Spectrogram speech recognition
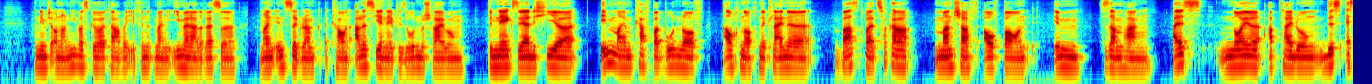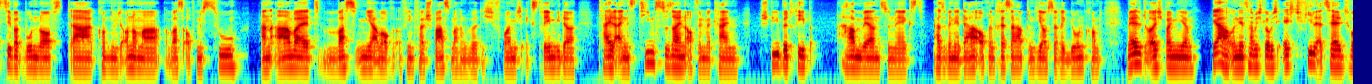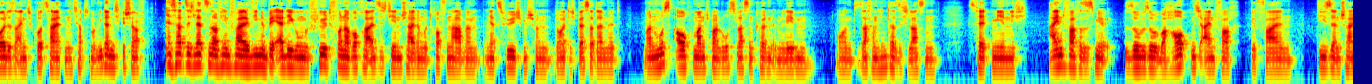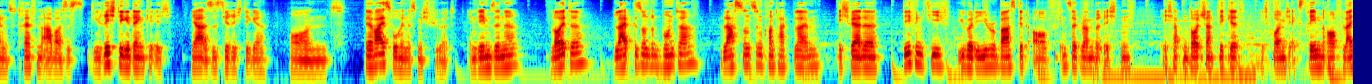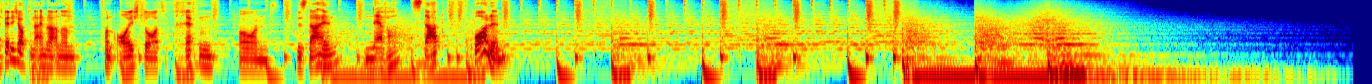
von dem ich auch noch nie was gehört habe. Ihr findet meine E-Mail-Adresse, meinen Instagram-Account, alles hier in der Episodenbeschreibung. Demnächst werde ich hier in meinem Kaffbad Bodendorf auch noch eine kleine Basketball-Zocker-Mannschaft aufbauen im Zusammenhang als neue Abteilung des SC Bad Bodendorfs. Da kommt nämlich auch nochmal was auf mich zu an Arbeit, was mir aber auch auf jeden Fall Spaß machen wird. Ich freue mich extrem wieder Teil eines Teams zu sein, auch wenn wir keinen Spielbetrieb haben werden zunächst. Also wenn ihr da auch Interesse habt und hier aus der Region kommt, meldet euch bei mir. Ja, und jetzt habe ich, glaube ich, echt viel erzählt. Ich wollte es eigentlich kurz halten. Ich habe es mal wieder nicht geschafft. Es hat sich letztens auf jeden Fall wie eine Beerdigung gefühlt vor einer Woche, als ich die Entscheidung getroffen habe. Jetzt fühle ich mich schon deutlich besser damit. Man muss auch manchmal loslassen können im Leben und Sachen hinter sich lassen. Es fällt mir nicht einfach, es ist mir sowieso überhaupt nicht einfach gefallen. diese Entscheidung zu treffen, aber es ist die richtige, denke ich. Ja, es ist die richtige. Und wer weiß, wohin es mich führt. In dem Sinne, Leute, bleibt gesund und munter. Lasst uns in Kontakt bleiben. Ich werde definitiv über die Eurobasket auf Instagram berichten. Ich habe ein Deutschland-Ticket. Ich freue mich extrem drauf. Vielleicht werde ich auch den einen oder anderen von euch dort treffen. Und bis dahin, never stop ballin'.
